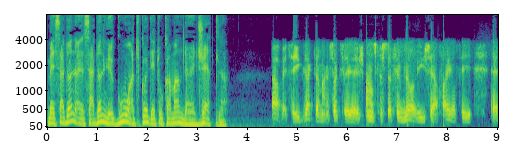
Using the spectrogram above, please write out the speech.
Mais ça donne, ça donne le goût, en tout cas, d'être aux commandes d'un jet. Là. Ah ben c'est exactement ça que c'est, je pense que ce film-là a réussi à faire. C'est euh,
